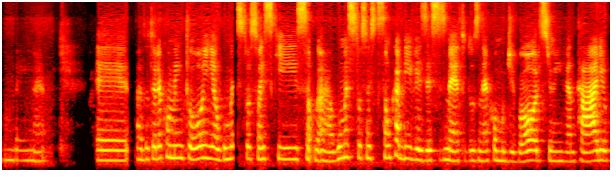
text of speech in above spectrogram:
Também, né? É, a doutora comentou em algumas situações que são ah, algumas situações que são cabíveis esses métodos, né, como divórcio, inventário.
